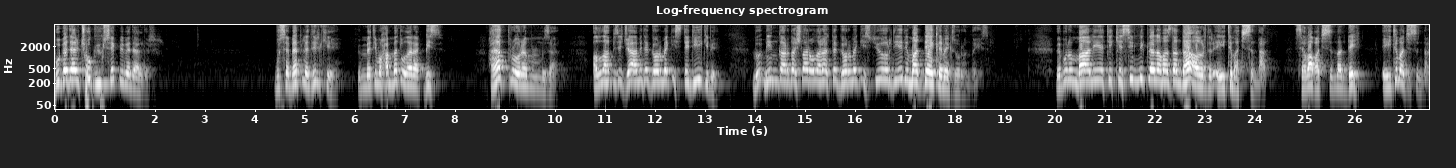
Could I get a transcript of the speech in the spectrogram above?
Bu bedel çok yüksek bir bedeldir. Bu sebepledir ki ümmeti Muhammed olarak biz hayat programımıza Allah bizi camide görmek istediği gibi mümin kardeşler olarak da görmek istiyor diye bir madde eklemek zorundayız. Ve bunun maliyeti kesinlikle namazdan daha ağırdır eğitim açısından. Sevap açısından değil, eğitim açısından.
